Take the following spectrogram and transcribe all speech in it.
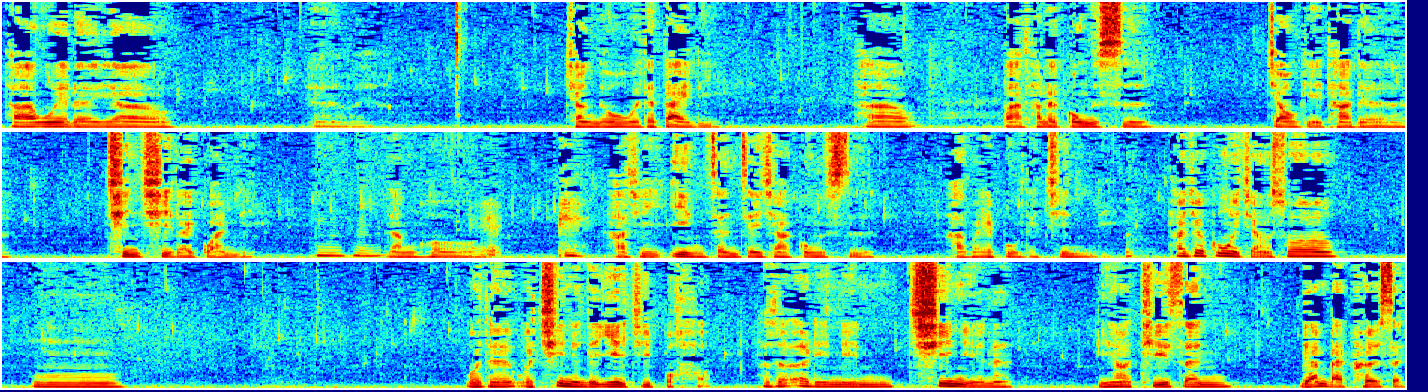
他为了要。嗯，抢夺我的代理，他把他的公司交给他的亲戚来管理，嗯哼，然后他去应征这家公司海外部的经理，他就跟我讲说，嗯，我的我去年的业绩不好，他说二零零七年呢，你要提升两百 percent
